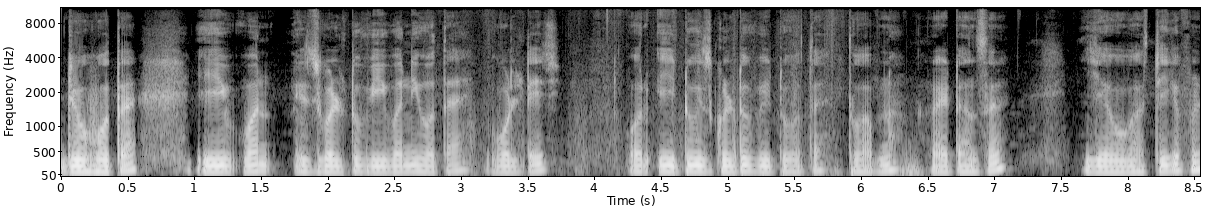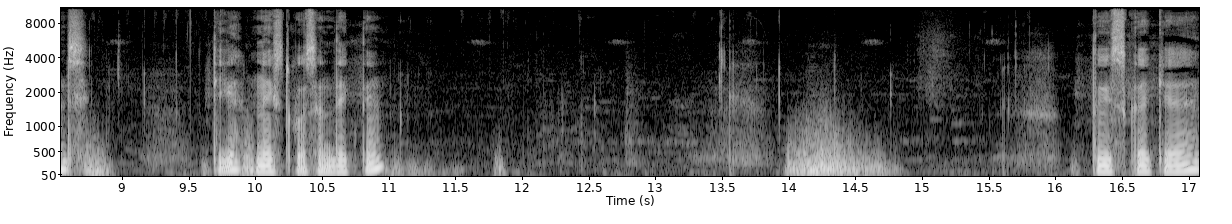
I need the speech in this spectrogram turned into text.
जो होता है E one is equal to V one ही होता है वोल्टेज और E two is equal to V two होता है। तो अपना राइट आंसर ये होगा। ठीक है फ्रेंड्स ठीक है? नेक्स्ट क्वेश्चन देखते हैं। तो इसका क्या है?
